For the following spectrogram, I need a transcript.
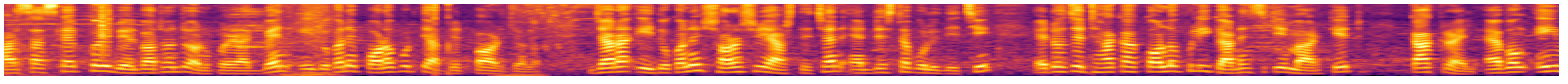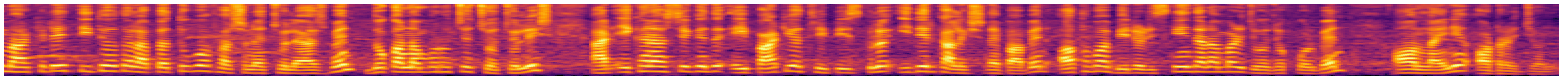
আর সাবস্ক্রাইব করে বেল বাটনটি অন করে রাখবেন এই দোকানে পরবর্তী আপডেট পাওয়ার জন্য। যারা এই দোকানে সরাসরি আসতে চান অ্যাড্রেসটা বলে দিচ্ছি। এটা হচ্ছে Dhaka Karnaphuli garden city market Kakrail এবং এই মার্কেটে তৃতীয় তলা আপনার তুপা ফ্যাশনে চলে আসবেন। দোকান নম্বর হচ্ছে চৌচল্লিশ। আর এখানে আসলে কিন্তু এই পার্টি আর থ্রি পিসগুলো ঈদের কালেকশনে পাবেন অথবা ভিডিওর স্ক্রিন নাম্বারে যোগাযোগ করবেন অনলাইনে অর্ডারের জন্য।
